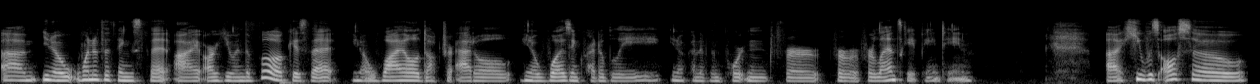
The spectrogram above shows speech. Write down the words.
um, you know, one of the things that I argue in the book is that, you know, while Dr. Atl, you know, was incredibly, you know, kind of important for for for landscape painting, uh, he was also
